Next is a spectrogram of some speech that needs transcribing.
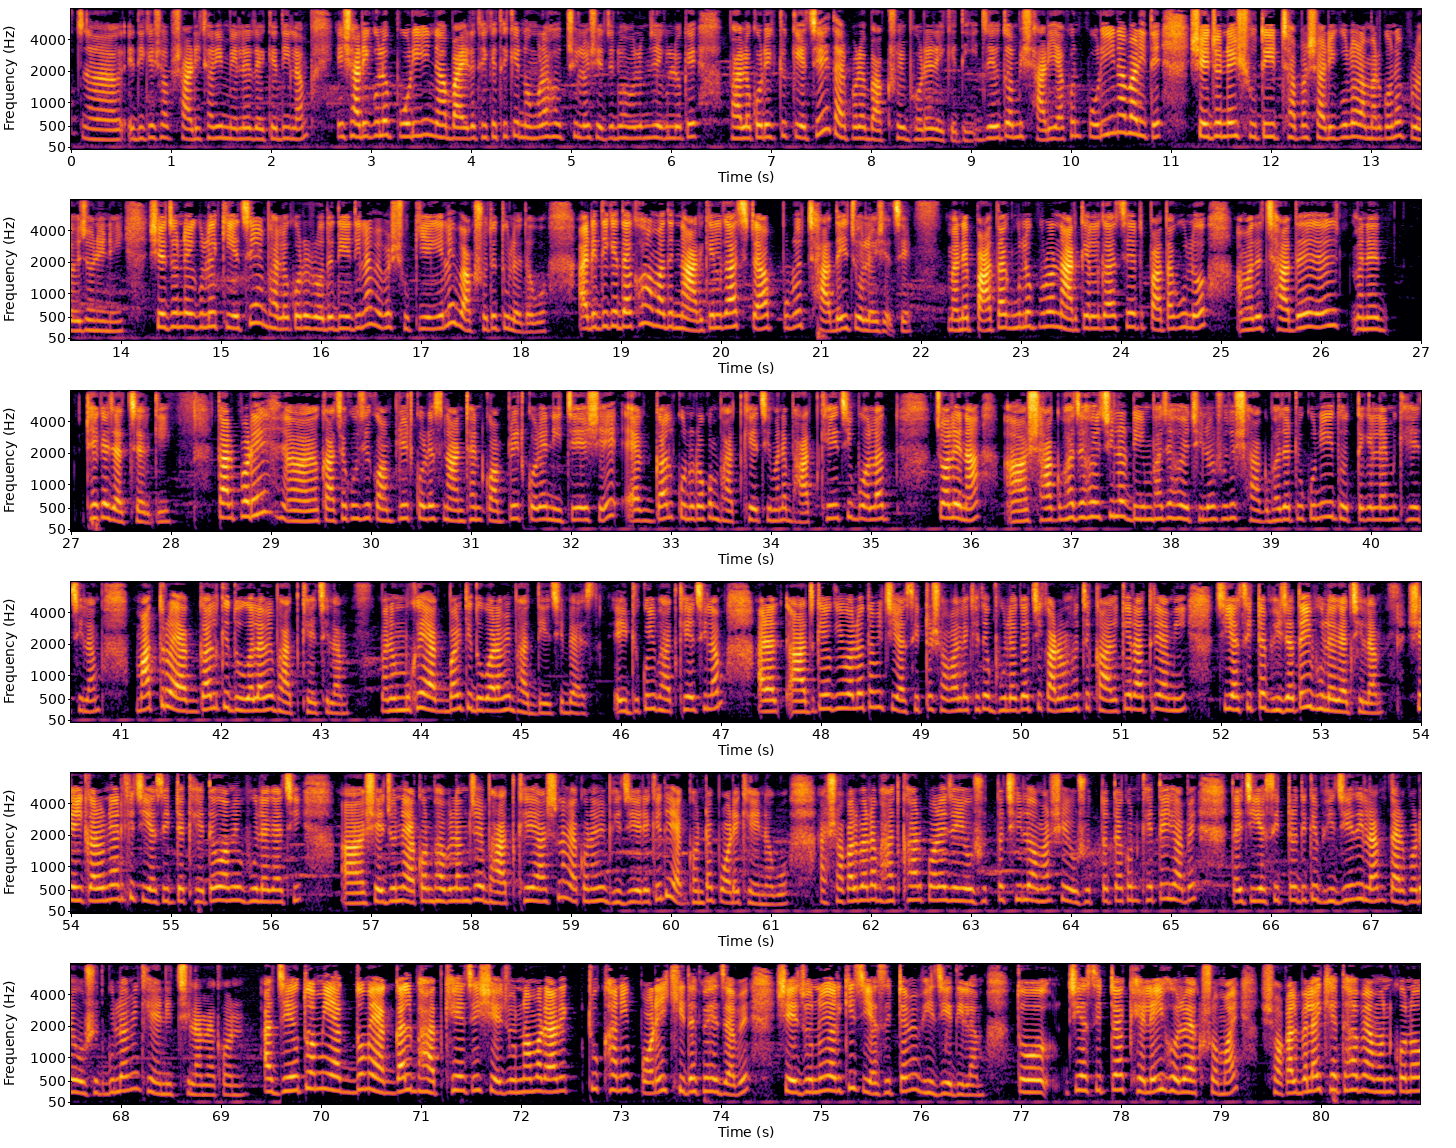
এদিকে সব শাড়ি ঠাড়ি মেলে রেখে দিলাম। এই শাড়িগুলো পরিই না, বাইরে থেকে থেকে নোংরা হচ্ছিল, সেজন্য ভাবলাম যে এগুলোকে ভালো করে একটু কেচে তারপরে বাক্সয় ভরে রেখে দিই। যেহেতু আমি শাড়ি এখন পরিই না বাড়িতে সেই জন্য এই সুতির ছাপা শাড়িগুলোর আমার কোনো প্রয়োজনই নেই। সেজন্য এগুলো কেচে ভালো করে রোদে দিয়ে দিলাম, এবার শুকিয়ে গেলে বাক্সতে তুলে দেবো। আর এদিকে দেখো আমাদের নারকেল গাছটা পুরো ছাদেই চলে এসেছে। মানে পাতাগুলো পুরো নারকেল গাছের পাতাগুলো আমাদের ছাদে মানে ঠেকে যাচ্ছে আর কি। তারপরে কাচাকুচি কমপ্লিট করে স্নান টান কমপ্লিট করে নিচে এসে এক গাল কোনো রকম ভাত খেয়েছি। মানে ভাত খেয়েছি বলা চলে না। শাক ভাজা হয়েছিল, ডিম ভাজা হয়েছিল, শুধু শাক ভাজাটুকুনি ধরতে গেলে আমি খেয়েছিলাম। মাত্র এক গাল কি দুগাল আমি ভাত খেয়েছিলাম। মানে মুখে একবার কি দুবার আমি ভাত দিয়েছি, ব্যাস, এইটুকুই ভাত খেয়েছিলাম। আর আজকেও কি বলো তো, আমি চিয়া সিডটা সকালে খেতে ভুলে গেছি, কারণ হচ্ছে কালকে রাত্রে আমি চিয়া সিডটা ভিজাতেই ভুলে গেছিলাম। সেই কারণে আর কি চিয়া সিডটা খেতেও আমি ভুলে গেছি। সেই জন্য এখন ভাবলাম যে ভাত খেয়ে আসলাম, এখন আমি ভিজিয়ে রেখে দিই, এক ঘণ্টা পরে খেয়ে নেব। আর সকালবেলা ভাত খাওয়ার পরে যেই ওষুধটা ছিল আমার, সেই ওষুধটা তো এখন খেতেই হবে। তাই চিয়া সিডটা ওদিকে ভিজিয়ে দিলাম, তারপরে ওষুধগুলো আমি খেয়ে নিচ্ছিলাম এখন। আর যেহেতু আমি একদম একগাল ভাত খেয়েছি সেই জন্য আমার আর একটুখানি পরেই খিদে পেয়ে যাবে সেই জন্যই আর কি চিয়া সিডটা আমি ভিজিয়ে দিলাম। তো চিয়া সিডটা খেলেই হলো এক সময়, সকালবেলায় খেতে হবে এমন কোনো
